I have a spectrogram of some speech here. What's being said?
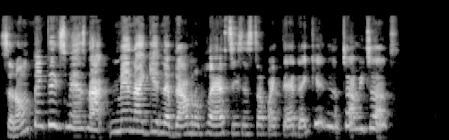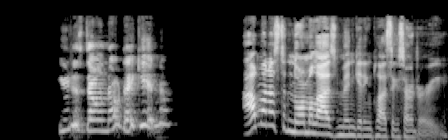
So don't think these men's not men not getting abdominoplasties and stuff like that. They getting the tummy tucks. You just don't know they getting them. I want us to normalize men getting plastic surgery.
